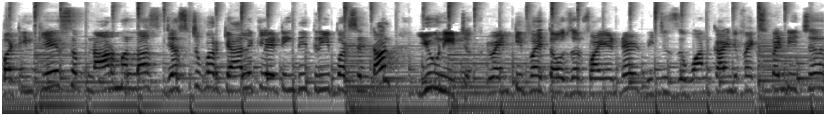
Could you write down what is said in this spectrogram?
But in case of normal loss just for calculating the 3% on unit 25,500 which is the one kind of expenditure.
